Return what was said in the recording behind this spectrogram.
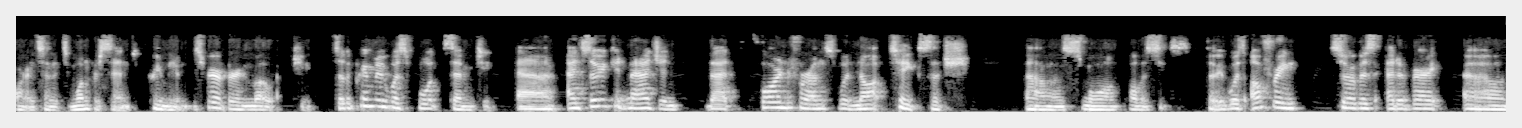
All right. So it's 1% premium. It's very, very low actually. So the premium was 470. Uh, and so you can imagine that foreign firms would not take such uh, small policies. So it was offering service at a very uh,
